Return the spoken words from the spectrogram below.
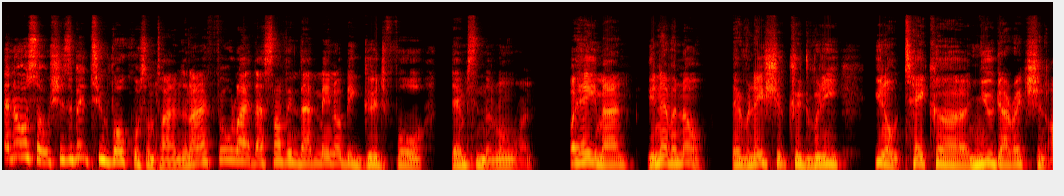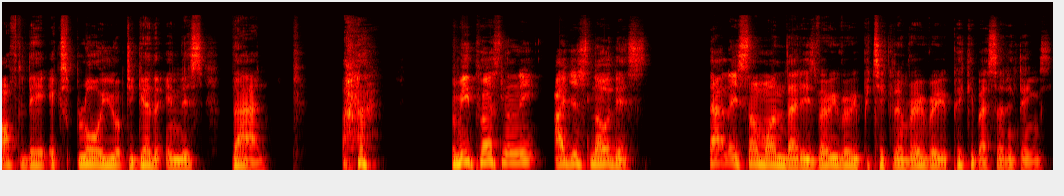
And also, she's a bit too vocal sometimes, and I feel like that's something that may not be good for Dempsey in the long run. But hey, man, you never know. Their relationship could really you know, take a new direction after they explore Europe together in this van. For me personally, I just know this. That is someone that is very, very particular and very, very picky about certain things.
